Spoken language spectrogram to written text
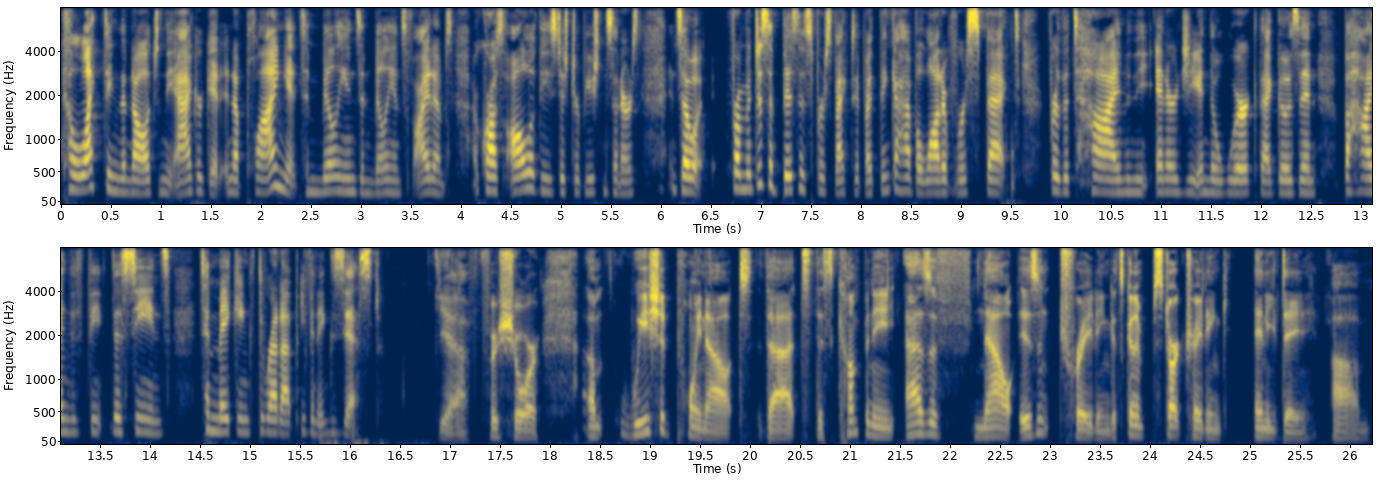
collecting the knowledge in the aggregate and applying it to millions and millions of items across all of these distribution centers. And so, from a, just a business perspective, I think I have a lot of respect for the time and the energy and the work that goes in behind the, th- the scenes to making ThredUp even exist. Yeah, for sure. Um, we should point out that this company, as of now, isn't trading. It's going to start trading any day. Um,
